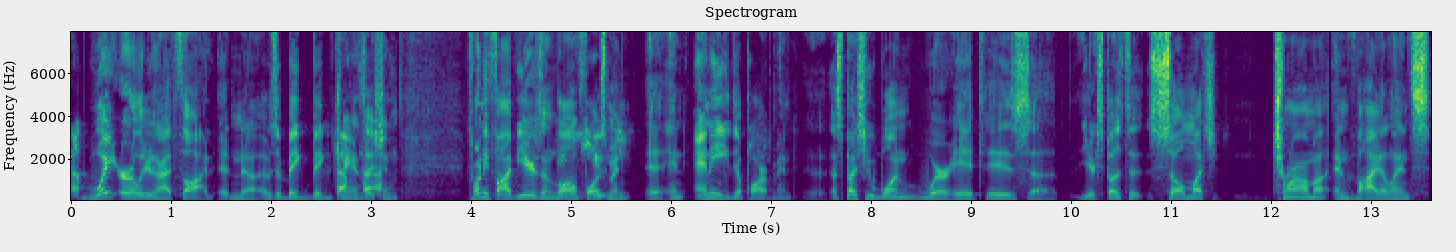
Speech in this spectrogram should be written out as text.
way earlier than I thought. And uh, it was a big, big transition. 25 years in law enforcement in any department, especially one where it is, uh, you're exposed to so much trauma and violence,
